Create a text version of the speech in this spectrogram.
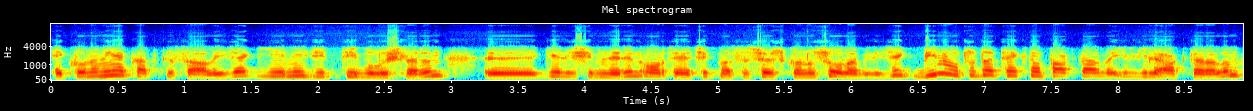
ekonomiye katkı sağlayacak yeni ciddi buluşların, e, gelişimlerin ortaya çıkması söz konusu olabilecek. Bir notu da teknoparklarla ilgili aktaralım.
